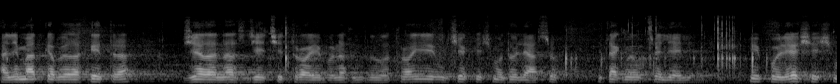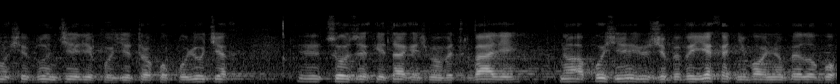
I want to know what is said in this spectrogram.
ale matka była chytra, wzięła nas dzieci troje, bo nas było troje i uciekliśmy do lasu. I tak my ucaleli. I po lesie się blądzili, później trochę po ludziach y, cudzych i tak żeśmy wytrwali. No a później już, żeby wyjechać nie wolno było, bo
